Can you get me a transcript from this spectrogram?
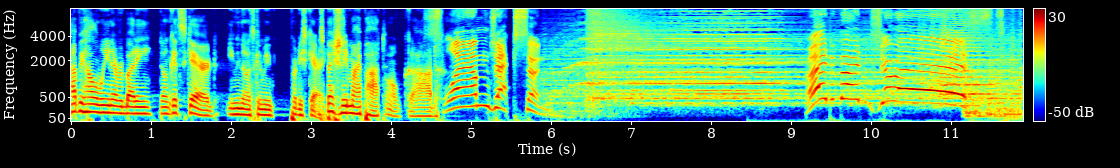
happy Halloween, everybody. Don't get scared, even though it's gonna be pretty scary, especially my pot. Oh God. Slam Jackson. Adventurist!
